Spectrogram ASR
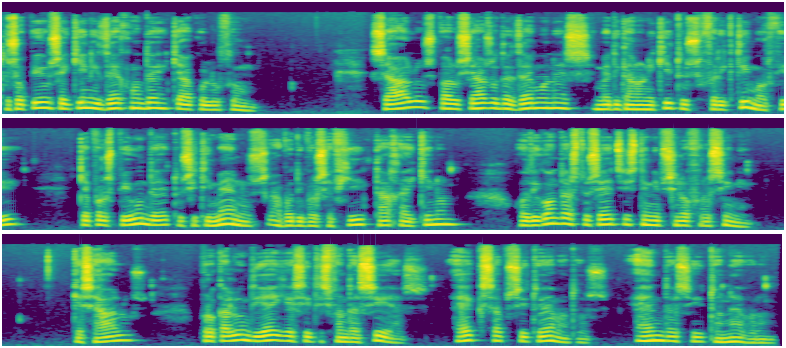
τους οποίους εκείνοι δέχονται και ακολουθούν. Σε άλλους παρουσιάζονται δαίμονες με την κανονική τους φρικτή μορφή και προσποιούνται τους ιτημένους από την προσευχή τάχα εκείνων, οδηγώντας τους έτσι στην υψηλοφροσύνη. Και σε άλλους προκαλούν διέγερση της φαντασίας, έξαψη του αίματος, ένταση των νεύρων.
